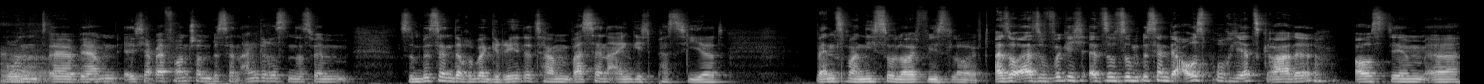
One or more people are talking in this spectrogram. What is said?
Und äh, wir haben, ich habe ja vorhin schon ein bisschen angerissen, dass wir so ein bisschen darüber geredet haben, was denn eigentlich passiert, wenn es mal nicht so läuft, wie es läuft. Also, also wirklich, also so ein bisschen der Ausbruch jetzt gerade aus dem, äh,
